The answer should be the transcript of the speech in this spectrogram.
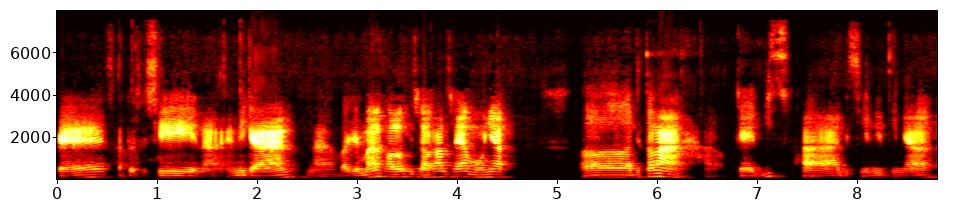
Oke, satu sisi. Nah, ini kan. Nah, bagaimana kalau misalkan saya maunya uh, di tengah? Oke, bisa. Di sini tinggal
